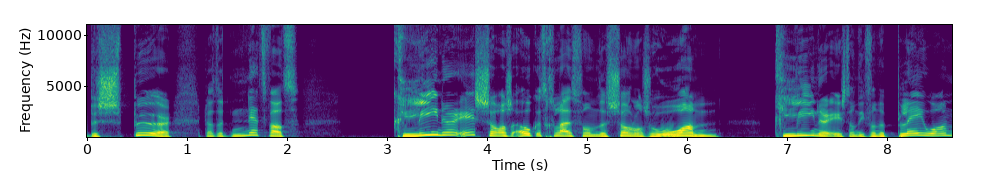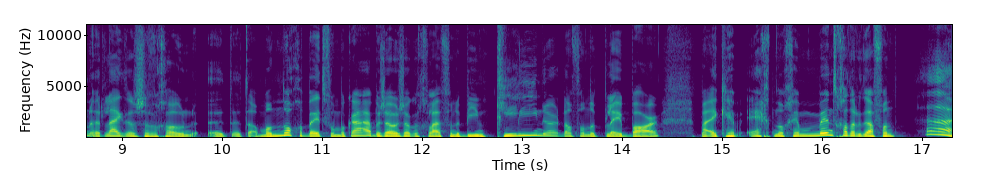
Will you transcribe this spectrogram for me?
bespeur dat het net wat cleaner is, zoals ook het geluid van de Sonos One cleaner is dan die van de Play One. Het lijkt alsof we gewoon het, het allemaal nog beter voor elkaar hebben. Zo is ook het geluid van de Beam cleaner dan van de Play Bar. Maar ik heb echt nog geen moment gehad dat ik dacht van, ah,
